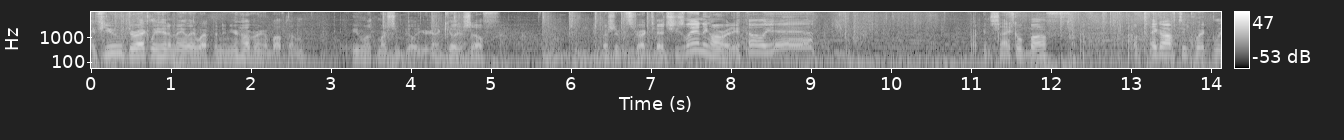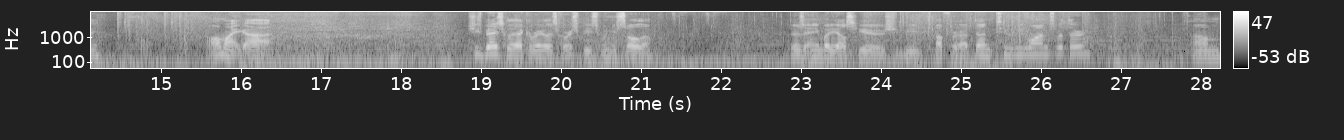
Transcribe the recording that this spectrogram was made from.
if you directly hit a melee weapon and you're hovering above them, even with marsupial, you're gonna kill yourself. Especially if it's direct hit. She's landing already. Hell yeah! Fucking psycho buff. Don't take off too quickly. Oh my god. She's basically like a regular Scorch Beast when you're solo. If there's anybody else here, she'd be tougher. I've done 2v1s with her. Um,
